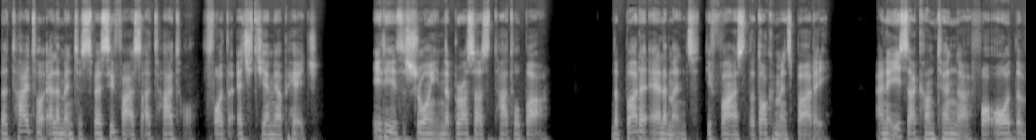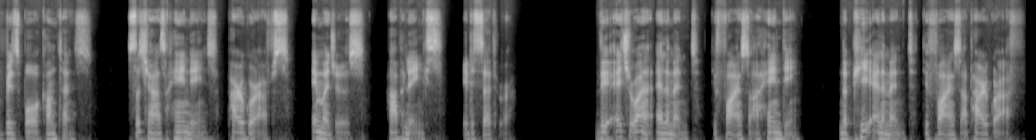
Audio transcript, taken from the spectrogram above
The title element specifies a title for the HTML page. It is shown in the browser's title bar. The body element defines the document's body and is a container for all the visible contents, such as headings, paragraphs, images, hyperlinks, etc. The H1 element defines a heading. The P element defines a paragraph.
